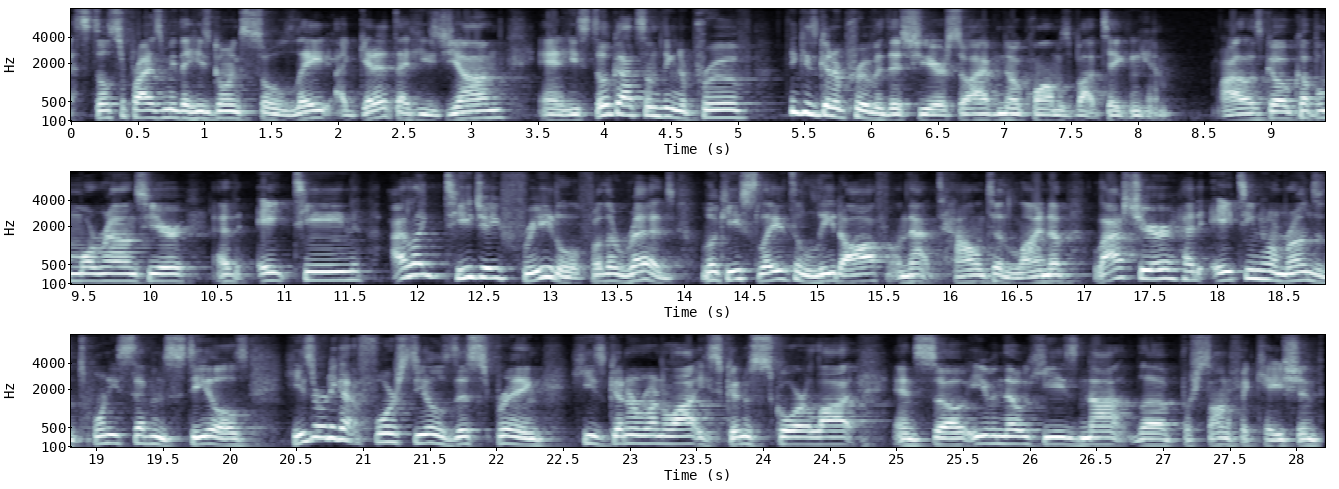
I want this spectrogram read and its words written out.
It still surprises me that he's going so late. I get it that he's young and he's still got something to prove. I think he's going to prove it this year, so I have no qualms about taking him. All right, let's go a couple more rounds here. At 18, I like TJ Friedl for the Reds. Look, he's slated to lead off on that talented lineup. Last year, had 18 home runs and 27 steals. He's already got four steals this spring. He's going to run a lot, he's going to score a lot. And so, even though he's not the personification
